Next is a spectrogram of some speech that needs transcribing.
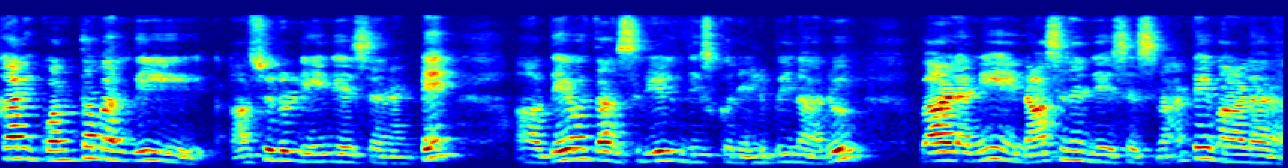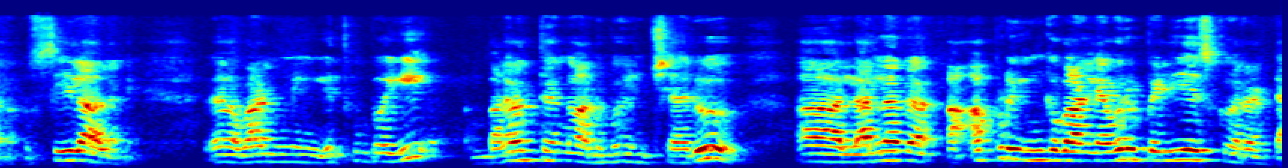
కానీ కొంతమంది అసురులు ఏం చేశారంటే ఆ, స్త్రీలు తీసుకొని వెళ్ళిపోయినారు. వాళ్ళని నాశనం చేసేసిన అంటే వాళ్ళ శీలాలని వాళ్ళని ఎత్తుకుపోయి బలవంతంగా అనుభవించారు. ఆ, అప్పుడు ఇంక వాళ్ళని ఎవరు పెళ్ళి చేసుకోరట.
